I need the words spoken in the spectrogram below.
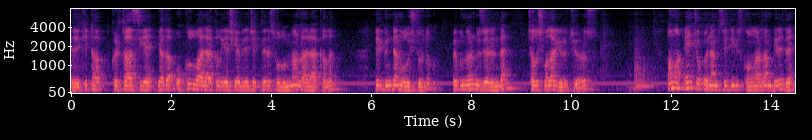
e, kitap, kırtasiye ya da okulla alakalı yaşayabilecekleri sorunlarla alakalı bir gündem oluşturduk ve bunların üzerinden çalışmalar yürütüyoruz. Ama en çok önemsediğimiz konulardan biri de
